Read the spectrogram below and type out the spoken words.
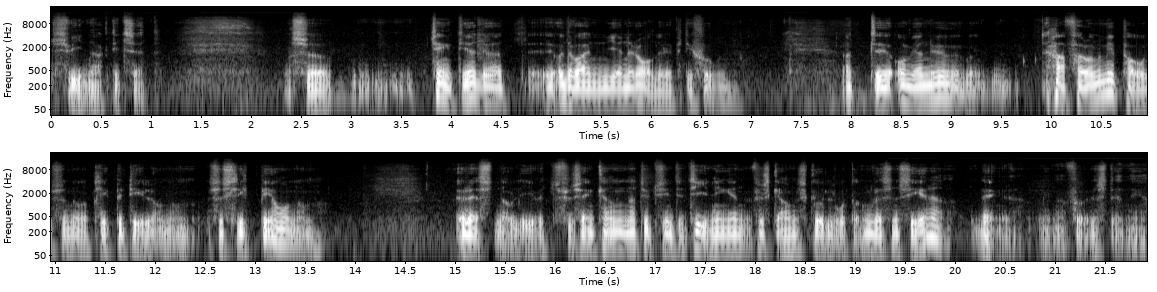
svinaktigt sätt. Och så tänkte jag det att, och det var en generalrepetition, att eh, om jag nu haffar honom i pausen och klipper till honom så slipper jag honom resten av livet. För sen kan naturligtvis inte tidningen för skams skull låta dem recensera längre mina föreställningar.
